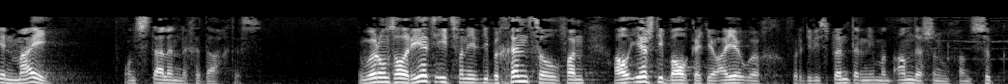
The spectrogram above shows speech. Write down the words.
Ken my ontstellende gedagtes. En hoor ons al reeds iets van hierdie beginsel van al eers die balk uit jou eie oog voordat jy die splinter in iemand anders in gaan soek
